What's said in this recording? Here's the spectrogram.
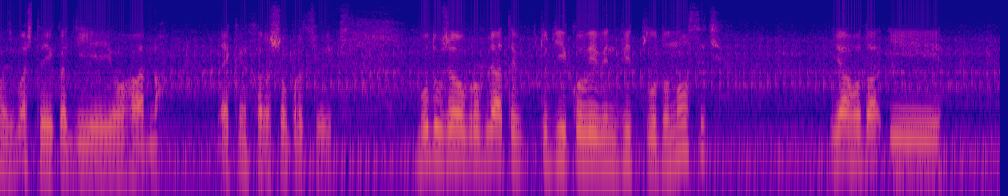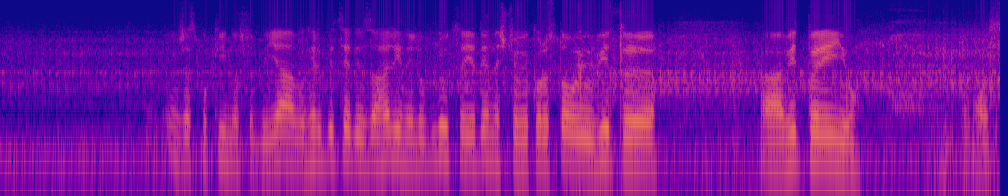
Ось бачите, яка дія його гарна, як він хорошо працює. Буду вже обробляти тоді, коли він відплодоносить ягода і вже спокійно собі. Я гербіциди взагалі не люблю. Це єдине, що використовую від, е, від перію. Ось.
